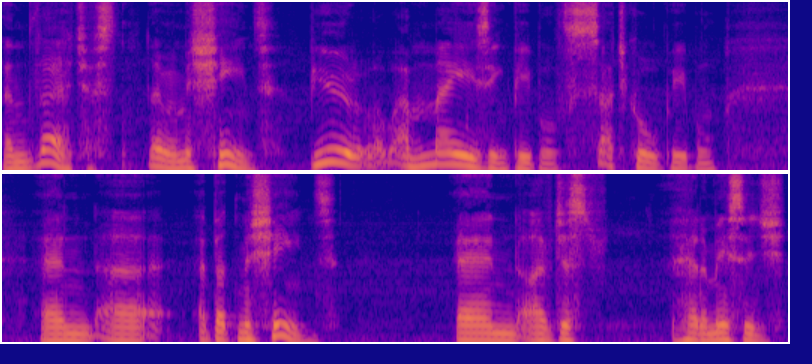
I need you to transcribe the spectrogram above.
and they're just, they were machines. Beautiful, amazing people, such cool people, and uh, but machines. And I've just had a message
